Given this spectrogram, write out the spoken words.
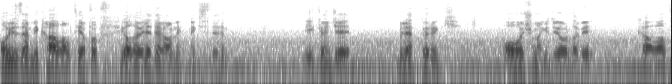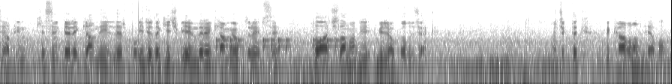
O yüzden bir kahvaltı yapıp yola öyle devam etmek istedim. İlk önce Bülent Börek o hoşuma gidiyor. Orada bir kahvaltı yapayım. Kesinlikle reklam değildir. Bu videodaki hiçbir yerinde reklam yoktur hepsi. Doğaçlama bir vlog olacak. Acıktık. Bir kahvaltı yapalım.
